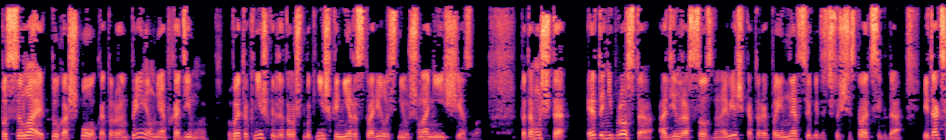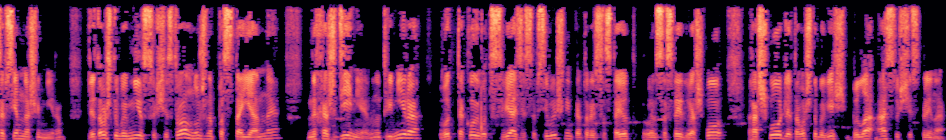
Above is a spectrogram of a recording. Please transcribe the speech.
посылает ту гашпо, которую он принял, необходимую, в эту книжку, для того, чтобы книжка не растворилась, не ушла, не исчезла. Потому что это не просто один раз созданная вещь, которая по инерции будет существовать всегда. И так со всем нашим миром. Для того, чтобы мир существовал, нужно постоянное нахождение внутри мира вот такой вот связи со Всевышним, которая состоит, состоит Гашпо, Гашпо для того, чтобы вещь была осуществлена.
